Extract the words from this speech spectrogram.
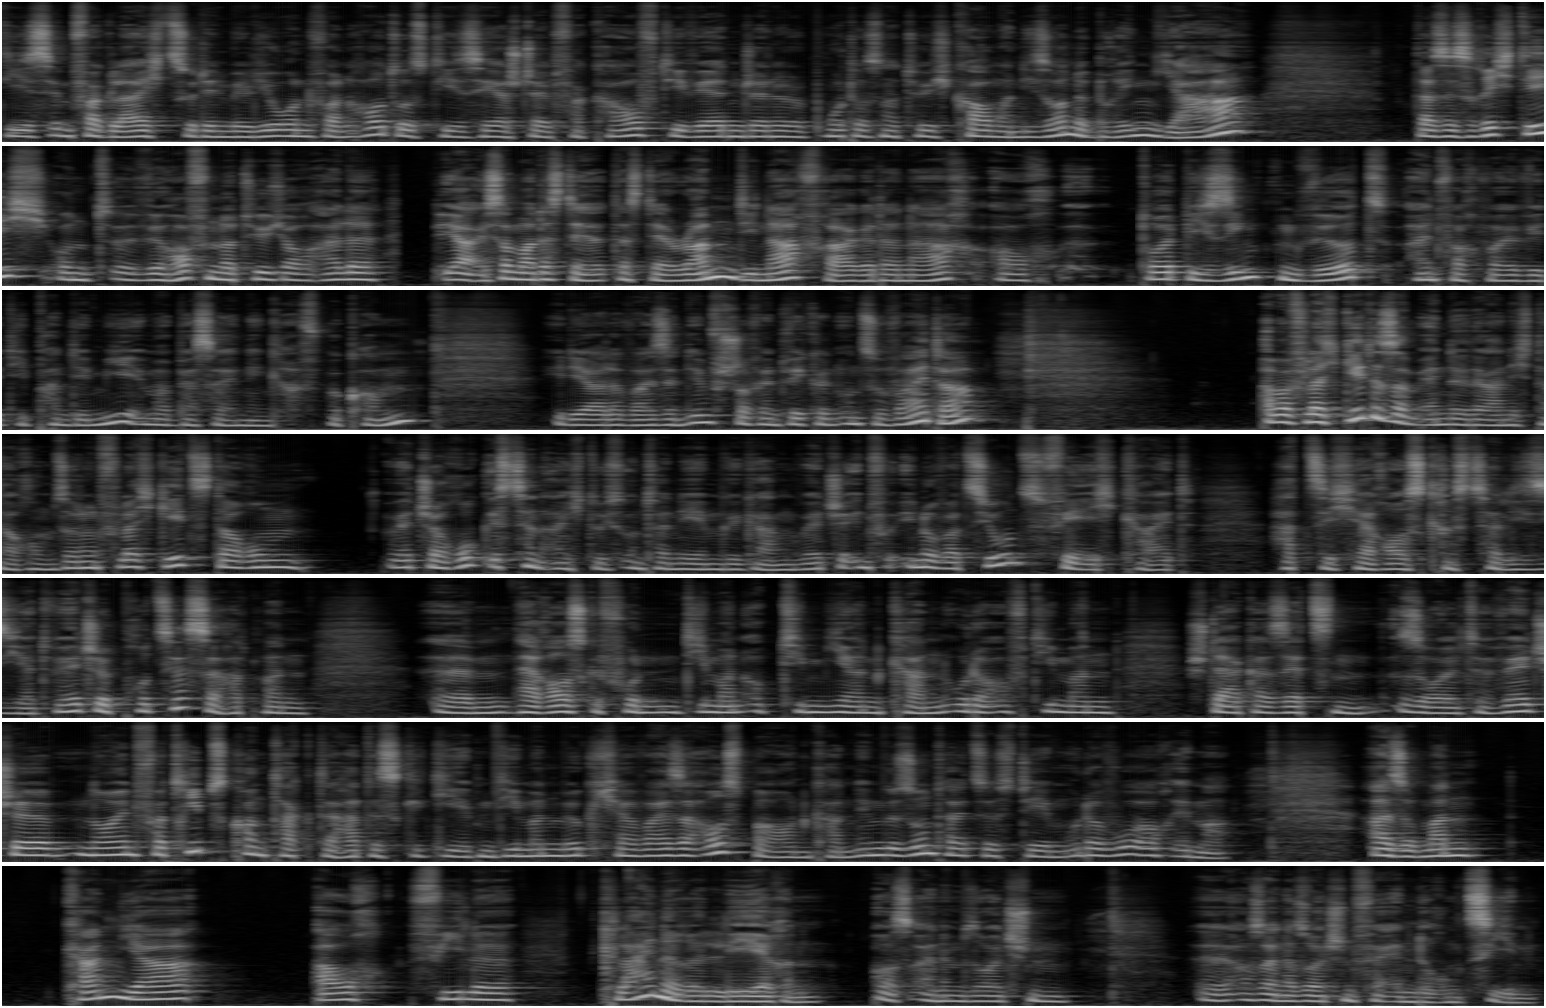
die es im Vergleich zu den Millionen von Autos, die es herstellt, verkauft, die werden General Motors natürlich kaum an die Sonne bringen. Ja, das ist richtig und äh, wir hoffen natürlich auch alle, ja, ich sag mal, dass der, dass der Run, die Nachfrage danach auch äh, deutlich sinken wird, einfach weil wir die Pandemie immer besser in den Griff bekommen, idealerweise einen Impfstoff entwickeln und so weiter. Aber vielleicht geht es am Ende gar nicht darum, sondern vielleicht geht es darum, welcher Ruck ist denn eigentlich durchs Unternehmen gegangen? Welche Innovationsfähigkeit hat sich herauskristallisiert? Welche Prozesse hat man ähm, herausgefunden, die man optimieren kann oder auf die man stärker setzen sollte? Welche neuen Vertriebskontakte hat es gegeben, die man möglicherweise ausbauen kann im Gesundheitssystem oder wo auch immer? Also man kann ja auch viele kleinere Lehren aus einem solchen, äh, aus einer solchen Veränderung ziehen.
